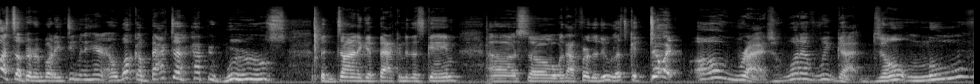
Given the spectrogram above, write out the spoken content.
What's up everybody, Demon here, and welcome back to Happy Wheels! Been dying to get back into this game, uh, so without further ado, let's get to it! Alright, what have we got? Don't Move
